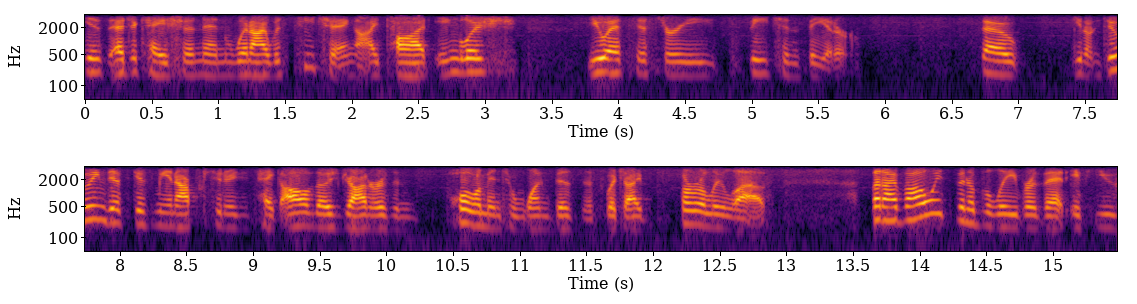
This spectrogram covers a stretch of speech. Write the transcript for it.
is education, and when I was teaching, I taught English, U.S. history, speech, and theater. So, you know, doing this gives me an opportunity to take all of those genres and pull them into one business, which I thoroughly love. But I've always been a believer that if you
